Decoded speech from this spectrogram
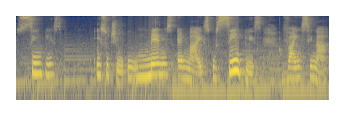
simples e sutil. O menos é mais. O simples vai ensinar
